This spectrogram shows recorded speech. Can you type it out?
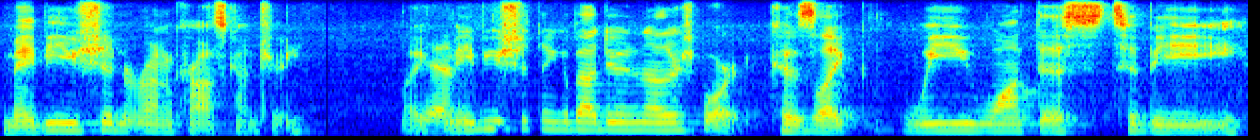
maybe you shouldn't run cross country like yeah. maybe you should think about doing another sport because like we want this to be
